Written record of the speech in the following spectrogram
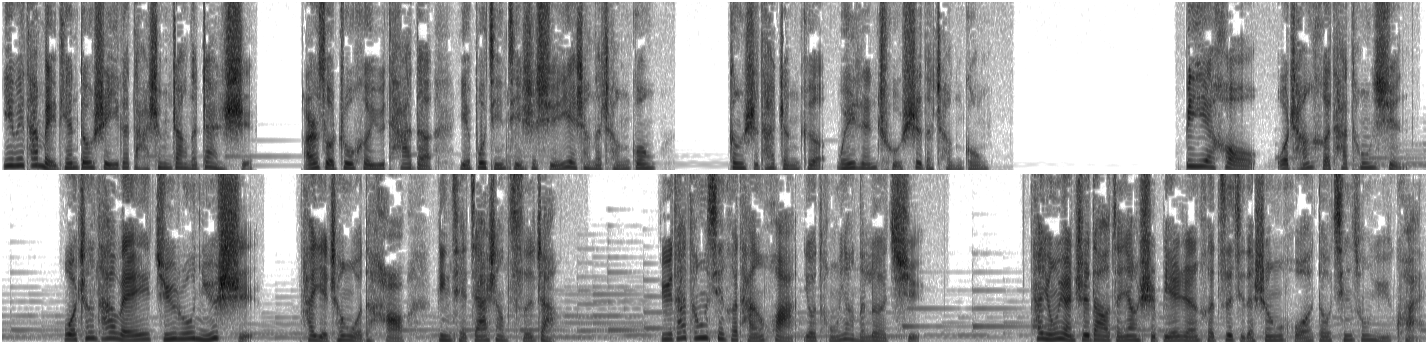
因为他每天都是一个打胜仗的战士，而所祝贺于他的也不仅仅是学业上的成功，更是他整个为人处事的成功。毕业后，我常和他通讯，我称他为“菊如女史”，他也称我的号，并且加上词长。与他通信和谈话有同样的乐趣，他永远知道怎样使别人和自己的生活都轻松愉快。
